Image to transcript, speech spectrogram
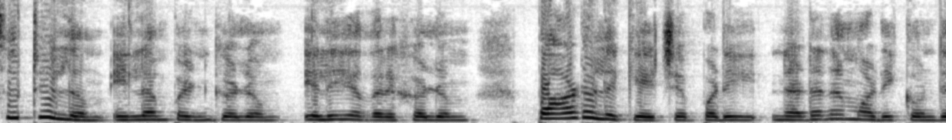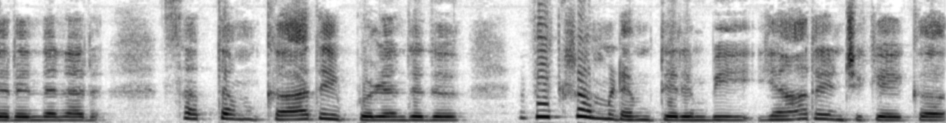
சுற்றிலும் இளம் பெண்களும் இளையவர்களும் பாடலுக்கேற்றபடி நடனமாடிக் கொண்டிருந்தனர் சத்தம் காதை பிளந்தது. விக்ரமிடம் திரும்பி யார் என்று கேட்க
